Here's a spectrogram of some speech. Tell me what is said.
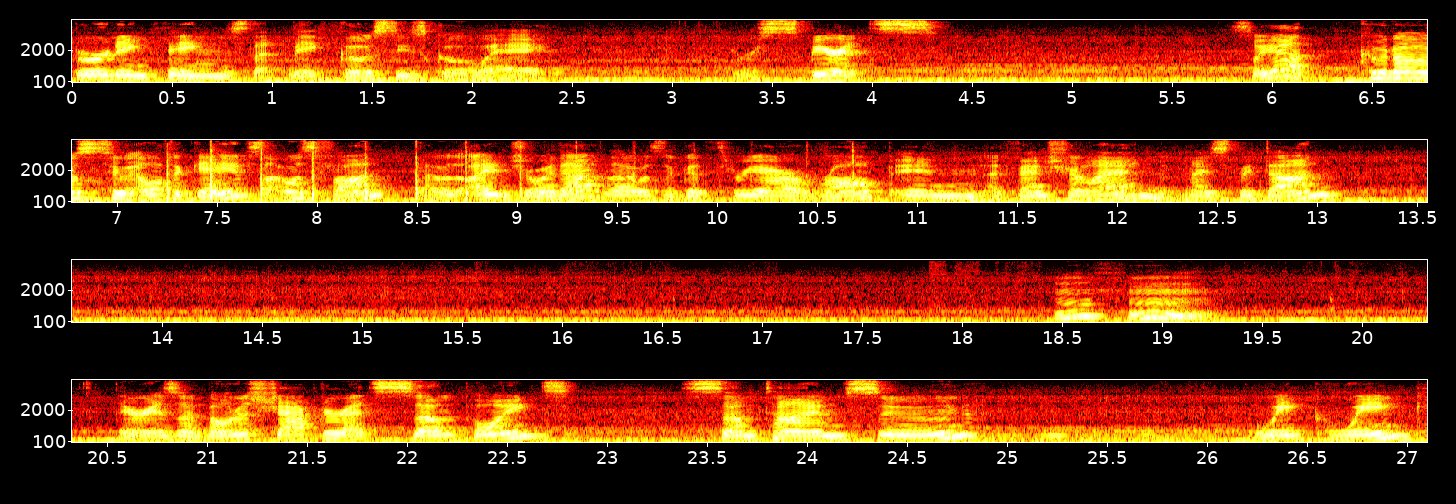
burning things that make ghosties go away. Or spirits. So yeah, kudos to Elephant Games. That was fun. That was, I enjoyed that. That was a good three-hour romp in Adventureland. Nicely done. Mm-hmm. There is a bonus chapter at some point, sometime soon. Wink, wink.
